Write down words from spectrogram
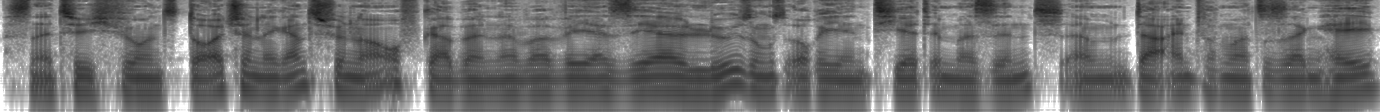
Das ist natürlich für uns Deutsche eine ganz schöne Aufgabe, ne? weil wir ja sehr lösungsorientiert immer sind. Ähm, da einfach mal zu sagen, hey,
